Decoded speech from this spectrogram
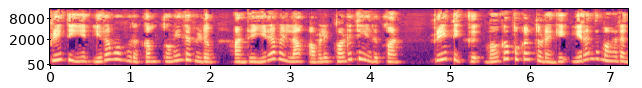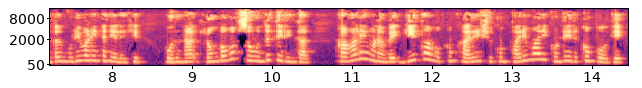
பிரீத்தியின் இரவு உறக்கம் தொலைந்துவிடும். அன்று இரவெல்லாம் அவளை படுத்தி எடுப்பான். பிரீத்திக்கு வகுப்புகள் தொடங்கி இரண்டு மாதங்கள் முடிவடைந்த நிலையில் ஒரு நாள் ரொம்பவும் சோர்ந்து தெரிந்தாள். காலை உணவை கீதாவுக்கும் ஹரீஷுக்கும் பரிமாறிக்கொண்டு இருக்கும் போதே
